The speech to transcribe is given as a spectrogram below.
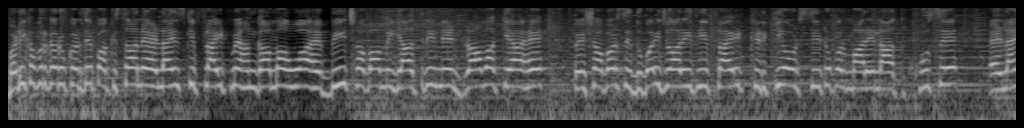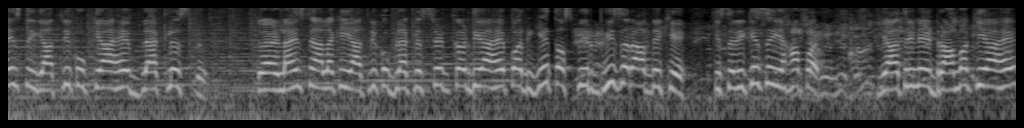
बड़ी खबर का रुख करते पाकिस्तान एयरलाइंस की फ़्लाइट में हंगामा हुआ है। बीच हवा में यात्री ने ड्रामा किया है। पेशावर से दुबई जा रही थी फ़्लाइट खिड़की और सीटों पर मारे लात घुसे। एयरलाइंस ने यात्री को किया है ब्लैकलिस्ट। तो एयरलाइंस ने हालाँकि यात्री को ब्लैकलिस्टेड कर दिया है पर यह तस्वीर भी जरा आप देखिए किस तरीके से यहाँ पर यात्री ने ड्रामा किया है.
